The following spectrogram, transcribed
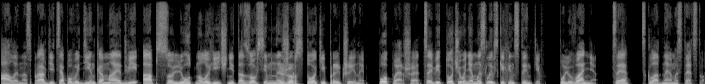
але насправді ця поведінка має дві абсолютно логічні та зовсім не жорстокі причини. По-перше, це відточування мисливських інстинктів, полювання це складне мистецтво.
